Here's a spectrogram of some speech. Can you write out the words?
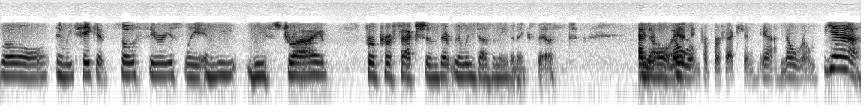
role and we take it so seriously and we we strive for perfection that really doesn't even exist and you know, no and, room for perfection. Yeah, no room. Yeah,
